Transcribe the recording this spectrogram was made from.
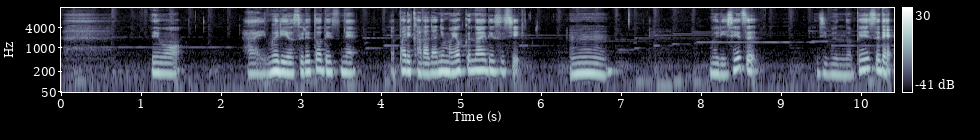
でもはい。無理をするとですねやっぱり体にも良くないですしうん。無理せず自分のペースで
